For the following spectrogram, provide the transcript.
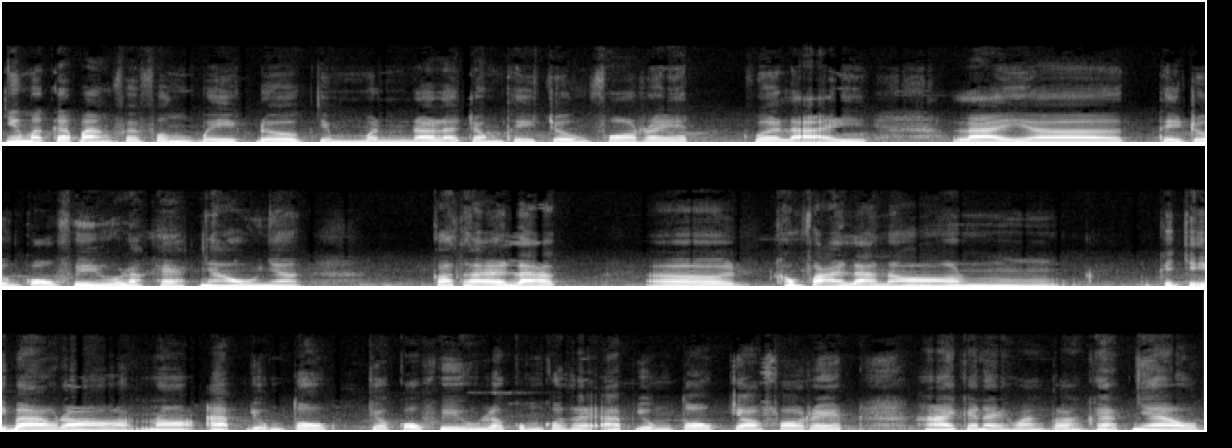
Nhưng mà các bạn phải phân biệt được giùm mình đó là trong thị trường forex với lại lại uh, thị trường cổ phiếu là khác nhau nha. Có thể là uh, không phải là nó cái chỉ báo đó nó áp dụng tốt cho cổ phiếu là cũng có thể áp dụng tốt cho forex. Hai cái này hoàn toàn khác nhau.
